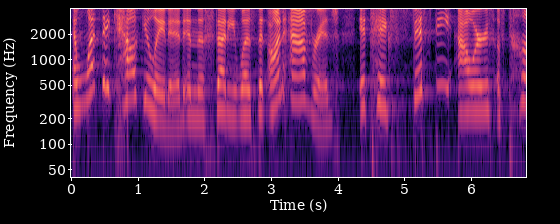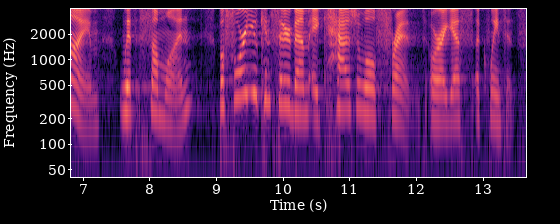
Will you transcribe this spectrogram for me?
And what they calculated in this study was that on average, it takes 50 hours of time with someone before you consider them a casual friend or, I guess, acquaintance.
